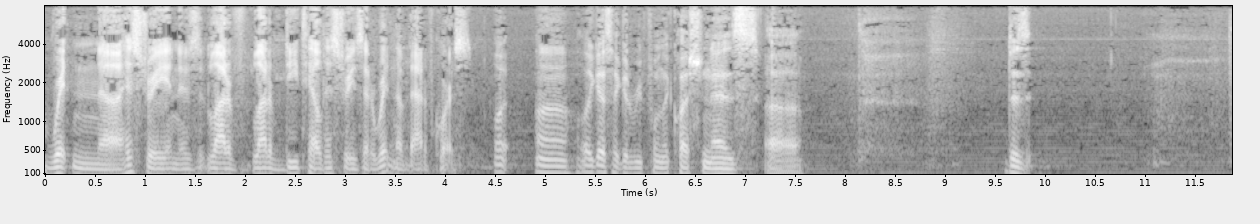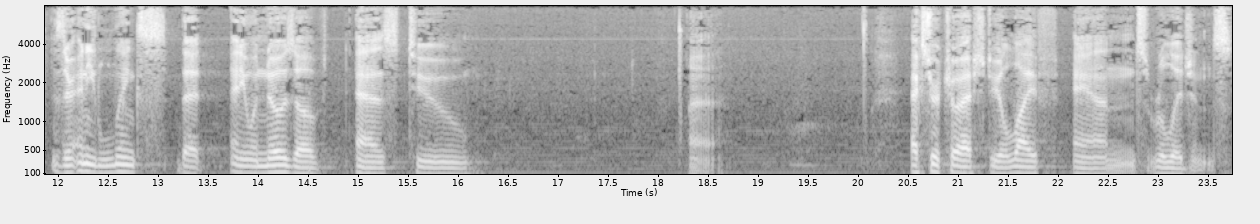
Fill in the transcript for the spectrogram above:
written uh, history, and there's a lot of lot of detailed histories that are written of that, of course. Well, uh, well, I guess I could reform the question as: uh, Does is there any links that anyone knows of as to uh, extraterrestrial life and religions?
